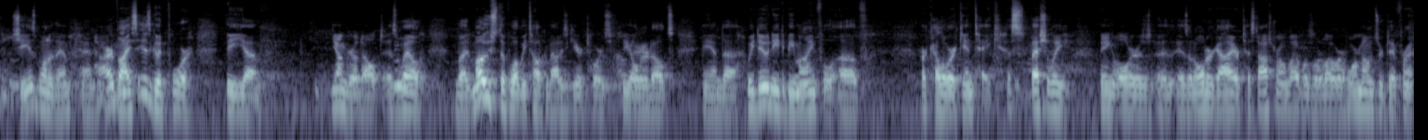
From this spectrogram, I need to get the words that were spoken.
17. she is one of them, and our advice is good for the um, younger adult as well. But most of what we talk about is geared towards the older adults, and uh, we do need to be mindful of our caloric intake, especially being older as, as- an older guy. Our testosterone levels are lower, hormones are different,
